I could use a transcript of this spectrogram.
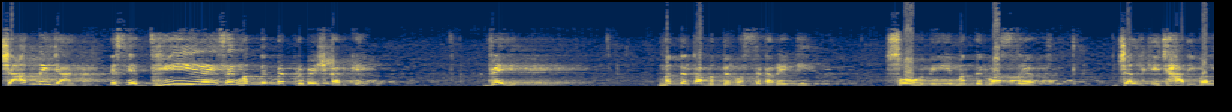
जाग नहीं जाए, इसलिए धीरे से मंदिर में प्रवेश करके वे मंदिर का मंदिर वस्त्र करेंगी। सोहनी मंदिर वस्त्र, जल की झाड़ी बल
